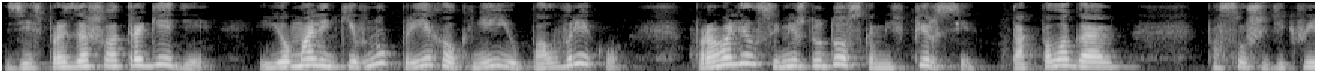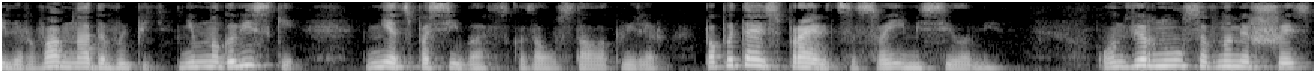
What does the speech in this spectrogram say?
Здесь произошла трагедия. Ее маленький внук приехал к ней и упал в реку. Провалился между досками в пирсе. Так полагают. «Послушайте, Квиллер, вам надо выпить. Немного виски?» «Нет, спасибо», — сказал устало Квиллер. «Попытаюсь справиться своими силами». Он вернулся в номер шесть,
